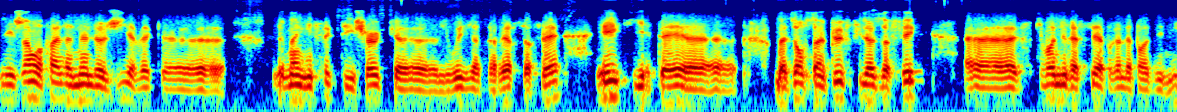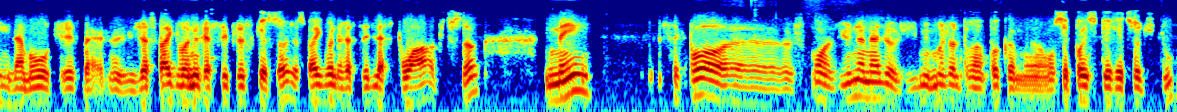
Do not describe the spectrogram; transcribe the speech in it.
les gens vont faire l'analogie avec euh, le magnifique T-shirt que Louise Latraverse a fait et qui était, euh, ben, disons, c'est un peu philosophique euh, ce qui va nous rester après la pandémie, l'amour, Christ, ben, j'espère qu'il va nous rester plus que ça. J'espère qu'il va nous rester de l'espoir et tout ça. Mais c'est pas, euh, je prends une analogie, mais moi je le prends pas comme, euh, on s'est pas inspiré de ça du tout.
